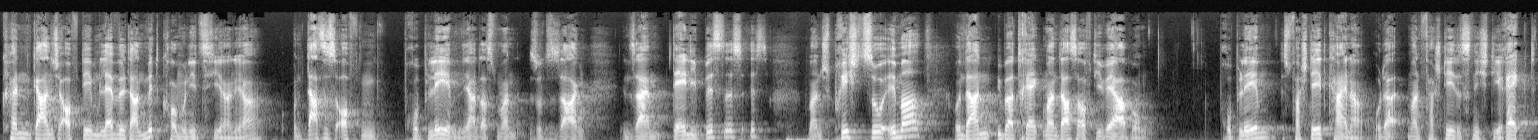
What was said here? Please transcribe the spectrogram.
können gar nicht auf dem Level dann mitkommunizieren, ja. Und das ist oft ein Problem, ja, dass man sozusagen in seinem Daily Business ist. Man spricht so immer und dann überträgt man das auf die Werbung. Problem, es versteht keiner oder man versteht es nicht direkt,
